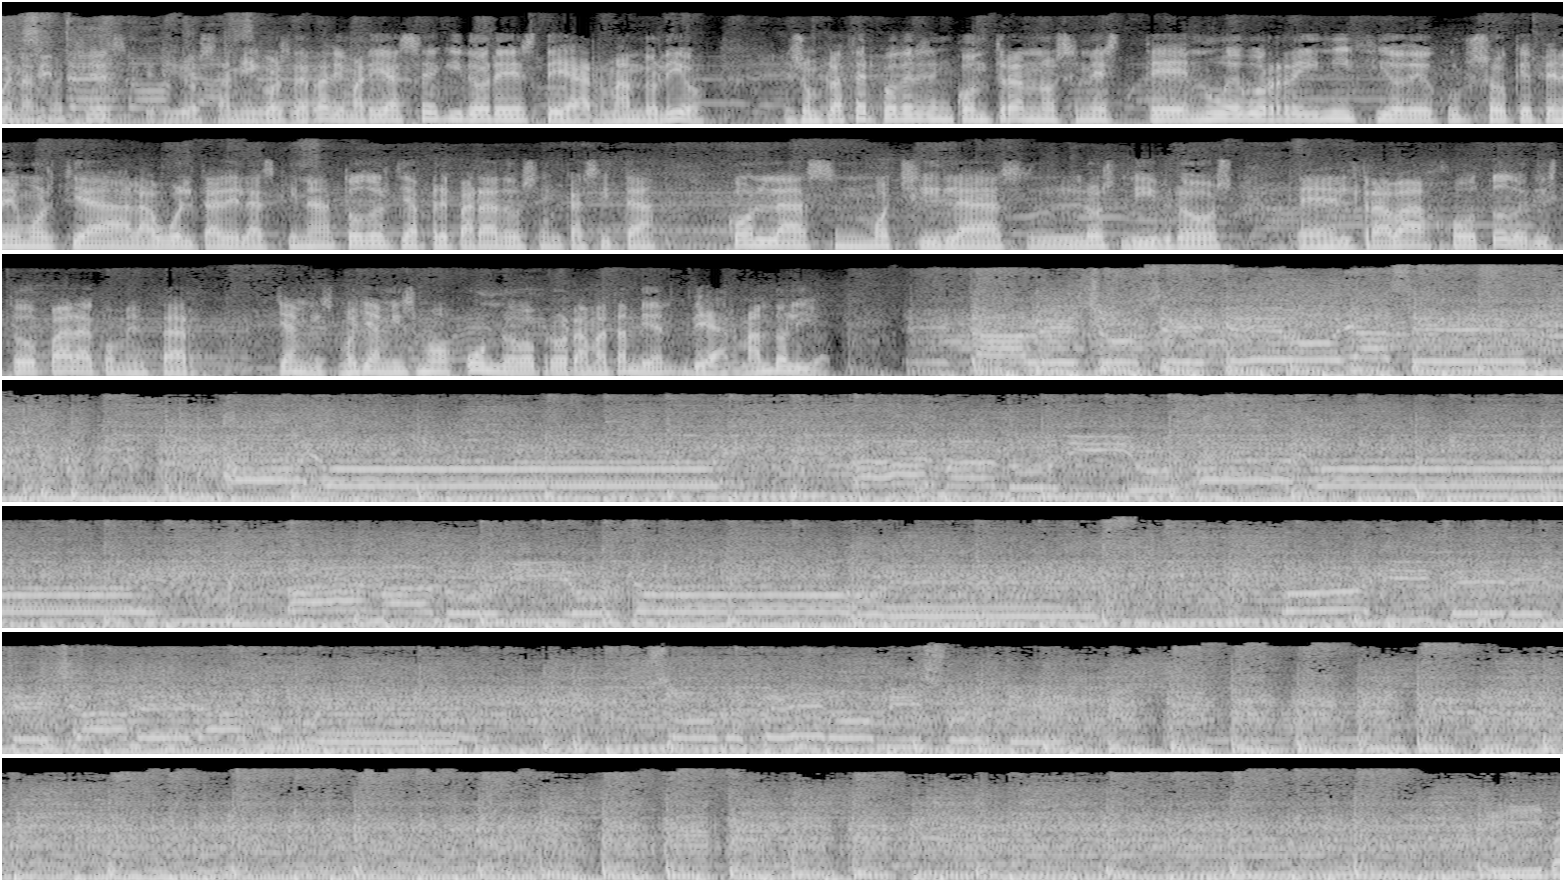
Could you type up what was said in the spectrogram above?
buenas noches, queridos amigos de Radio María, seguidores de Armando Lío. Es un placer poder encontrarnos en este nuevo reinicio de curso que tenemos ya a la vuelta de la esquina, todos ya preparados en casita con las mochilas, los libros, el trabajo, todo listo para comenzar ya mismo, ya mismo, un nuevo programa también de Armando Lío. Esta vez yo sé qué voy a hacer.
